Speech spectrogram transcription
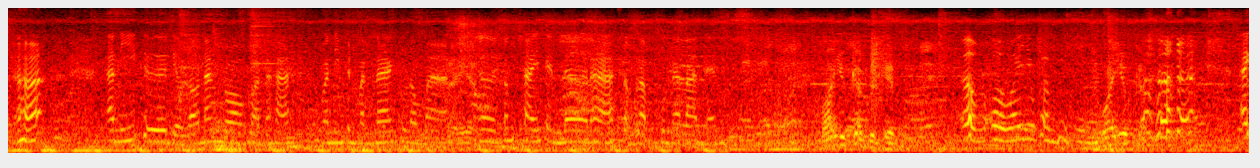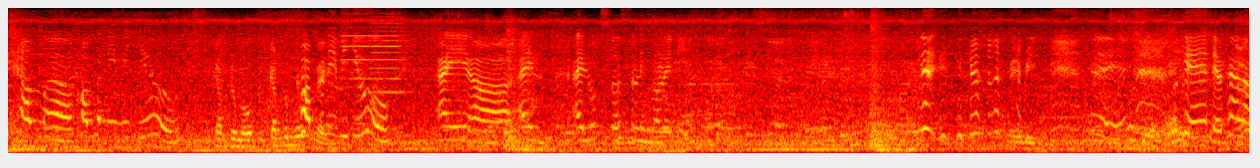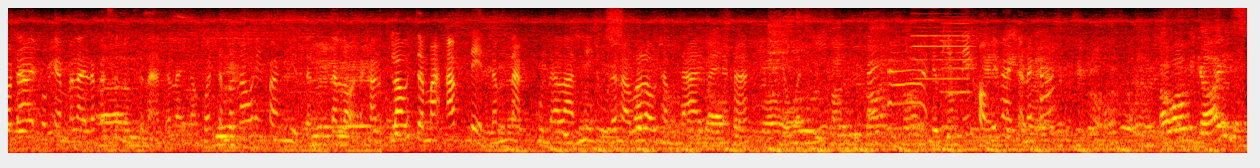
อะฮะอันนี้คือเดี๋ยวเรานั่งรอก่อนนะคะ วันนี้เป็นวันแรกที่เรามาเออต้องใช้เทรนเนอร์นะคะสำหรับคุณอรันเนี่ย Why you come to gym? เออเออ why you come to gym Why you come? I come uh, company with you Come to mo- come to company movement. with you I uh, I I look so slim already Maybe. โอเค เดี๋ยวถ้าเราได้โปรแกรมอะไรแล้วก็สนุกสนานอะไร เราก็จะมาเล่าให้ฟังอยู่ตลอดนะคะ เราจะมาอัปเดตน้ำหนักคุณอรันให้ดูนะคะ ว่าเราทำได้ไหมนะคะ เดี๋ยววันนี้ไปค่ะ เดี๋ยวคลิปนี้ขอบ๊ายบายก่อนนะคะ How are we, guys?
